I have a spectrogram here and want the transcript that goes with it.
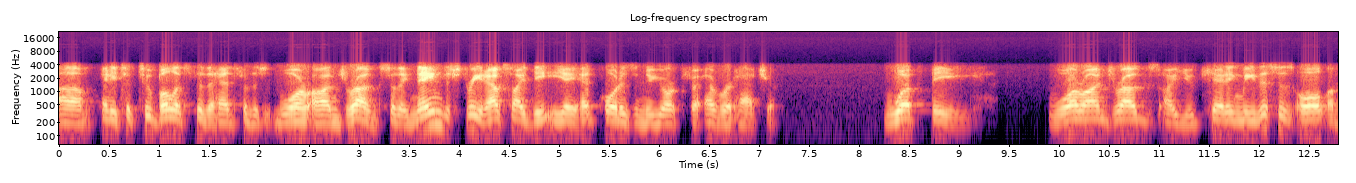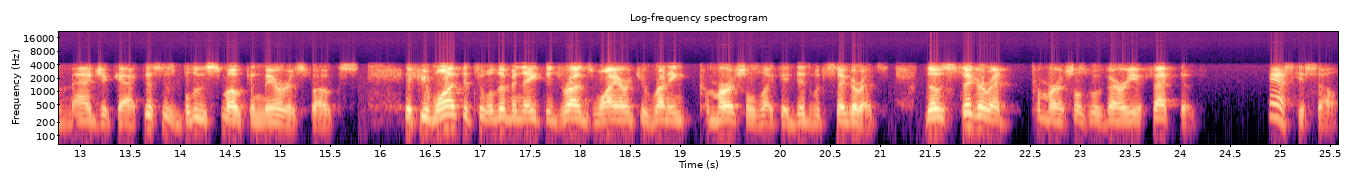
um, and he took two bullets to the head for this war on drugs. So they named the street outside DEA headquarters in New York for Everett Hatcher. Whoopee. War on drugs? Are you kidding me? This is all a magic act. This is blue smoke and mirrors, folks. If you wanted to eliminate the drugs, why aren't you running commercials like they did with cigarettes? Those cigarette commercials were very effective. Ask yourself,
